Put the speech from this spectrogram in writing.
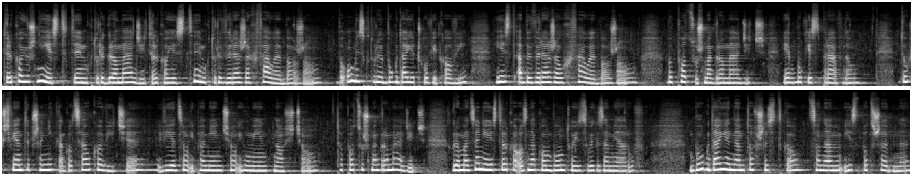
Tylko już nie jest tym, który gromadzi, tylko jest tym, który wyraża chwałę Bożą. Bo umysł, który Bóg daje człowiekowi, jest, aby wyrażał chwałę Bożą. Bo po cóż ma gromadzić, jak Bóg jest prawdą? Duch Święty przenika go całkowicie wiedzą i pamięcią i umiejętnością. To po cóż ma gromadzić? Gromadzenie jest tylko oznaką buntu i złych zamiarów. Bóg daje nam to wszystko, co nam jest potrzebne,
